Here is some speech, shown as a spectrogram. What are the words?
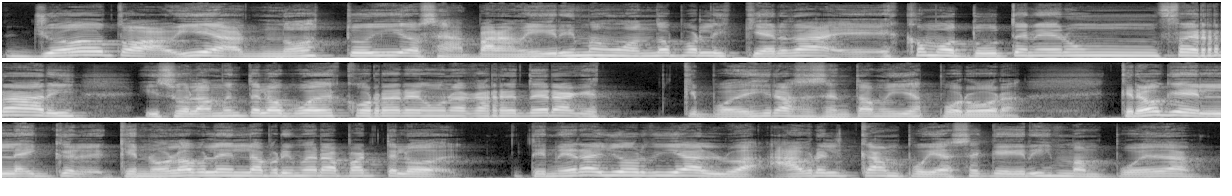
yo todavía no estoy, o sea, para mí Griezmann jugando por la izquierda es como tú tener un Ferrari y solamente lo puedes correr en una carretera que, que puedes ir a 60 millas por hora. Creo que, que, no lo hablé en la primera parte, lo, tener a Jordi Alba abre el campo y hace que Griezmann pueda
